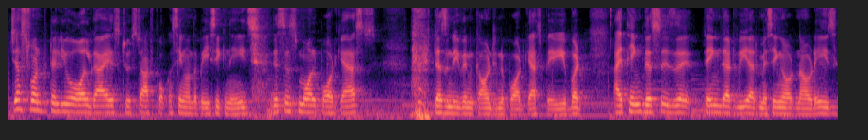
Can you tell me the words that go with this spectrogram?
just want to tell you all guys to start focusing on the basic needs. This is small podcast doesn't even count in a podcast baby but i think this is a thing that we are missing out nowadays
